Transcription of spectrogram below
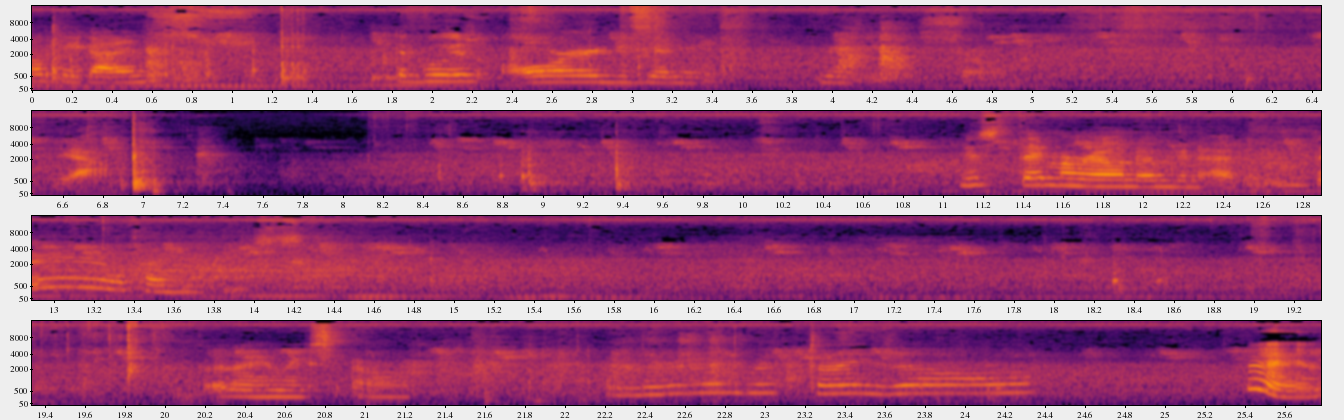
okay guys. The glue is already getting ready, so yeah. This time around I'm gonna add a little tiny piece. Then I mix it out. A little bit tiny And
